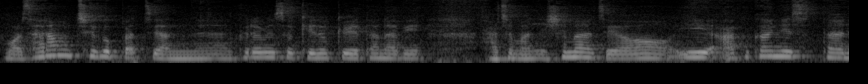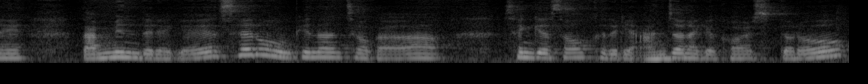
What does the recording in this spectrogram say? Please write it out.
정말 사람 취급받지 않는 그러면서 기독교의 탄압이 아주 많이 심하죠. 이 아프가니스탄의 난민들에게 새로운 피난처가 생겨서 그들이 안전하게 거할 수 있도록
